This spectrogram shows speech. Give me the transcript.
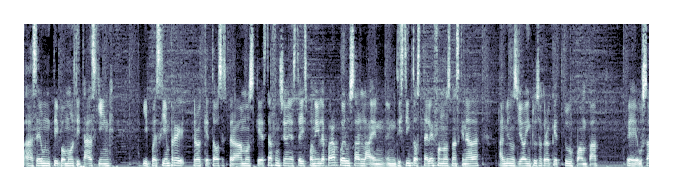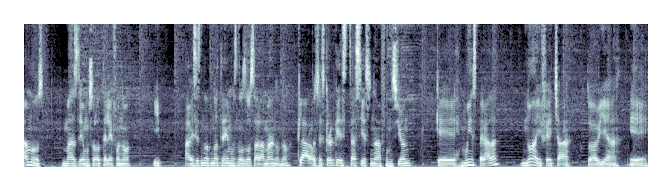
hacer un tipo multitasking y pues siempre creo que todos esperábamos que esta función esté disponible para poder usarla en, distintos teléfonos más que nada. Al menos yo, incluso creo que tú, Juanpa, eh, usamos más de un solo teléfono y a veces no, no, tenemos los dos a la mano, ¿no? Claro. Entonces creo que esta sí es una función que muy esperada. No hay fecha todavía, eh,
